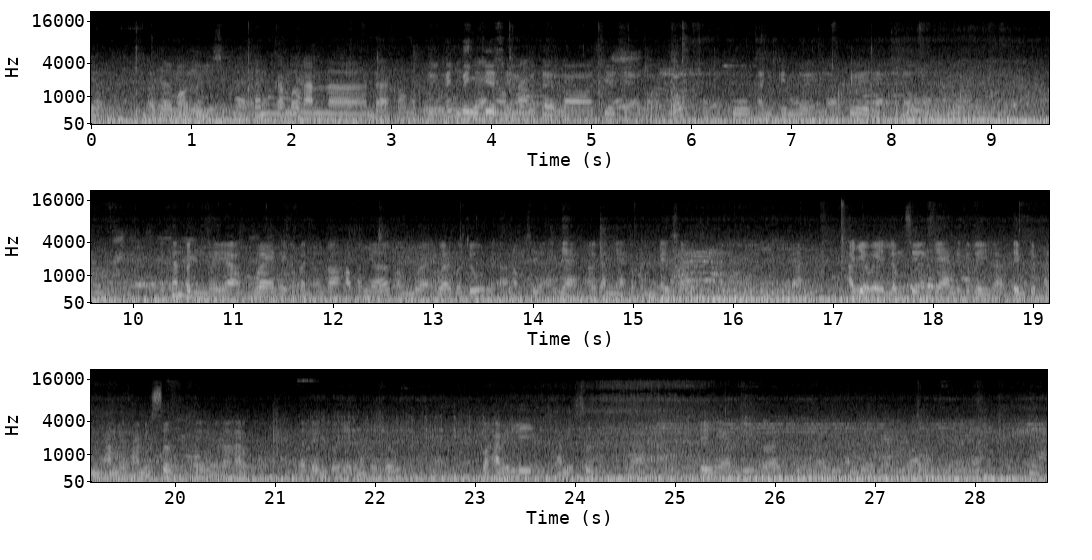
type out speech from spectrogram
Dạ. Ok mọi người giữ sức khỏe. cảm ơn anh ờ, đã có một cái buổi Khánh chia Bình sẻ chia sẻ có thể là chia sẻ là gốc của cô Thanh Kim Huệ là quê là ở đâu không? Cái Khánh Bình thì à, quê thì cái Bình không có không có nhớ, còn quê quê của chú thì ở Long Xuyên An Giang, ở gần nhà cái Bình cây số. Dạ. Ở về về Long Xuyên An Giang thì quý vị là tìm chụp hình Hàm Hàm Mỹ Xuân. Thì đó là cái chuyện của gia đình của chú cô Hà Mỹ Liên Hà Mỹ Xuân. Và chị em với ờ, chú chú Thanh Điền Dạ,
